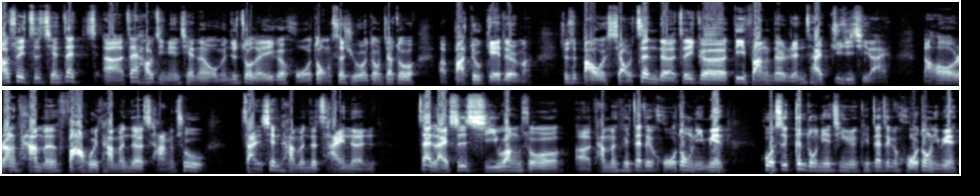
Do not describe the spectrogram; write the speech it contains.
然后，所以之前在呃，在好几年前呢，我们就做了一个活动，社区活动，叫做呃 “Badu Gather” 嘛，就是把我小镇的这个地方的人才聚集起来，然后让他们发挥他们的长处，展现他们的才能。再来是希望说，呃，他们可以在这个活动里面，或者是更多年轻人可以在这个活动里面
